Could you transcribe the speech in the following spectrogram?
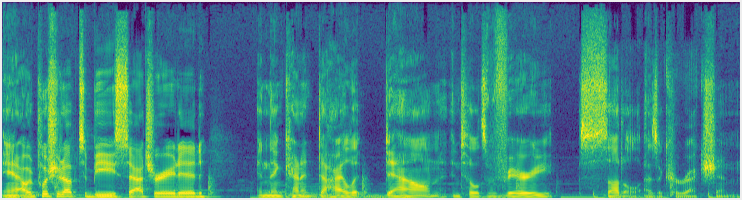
And I would push it up to be saturated and then kind of dial it down until it's very subtle as a correction.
